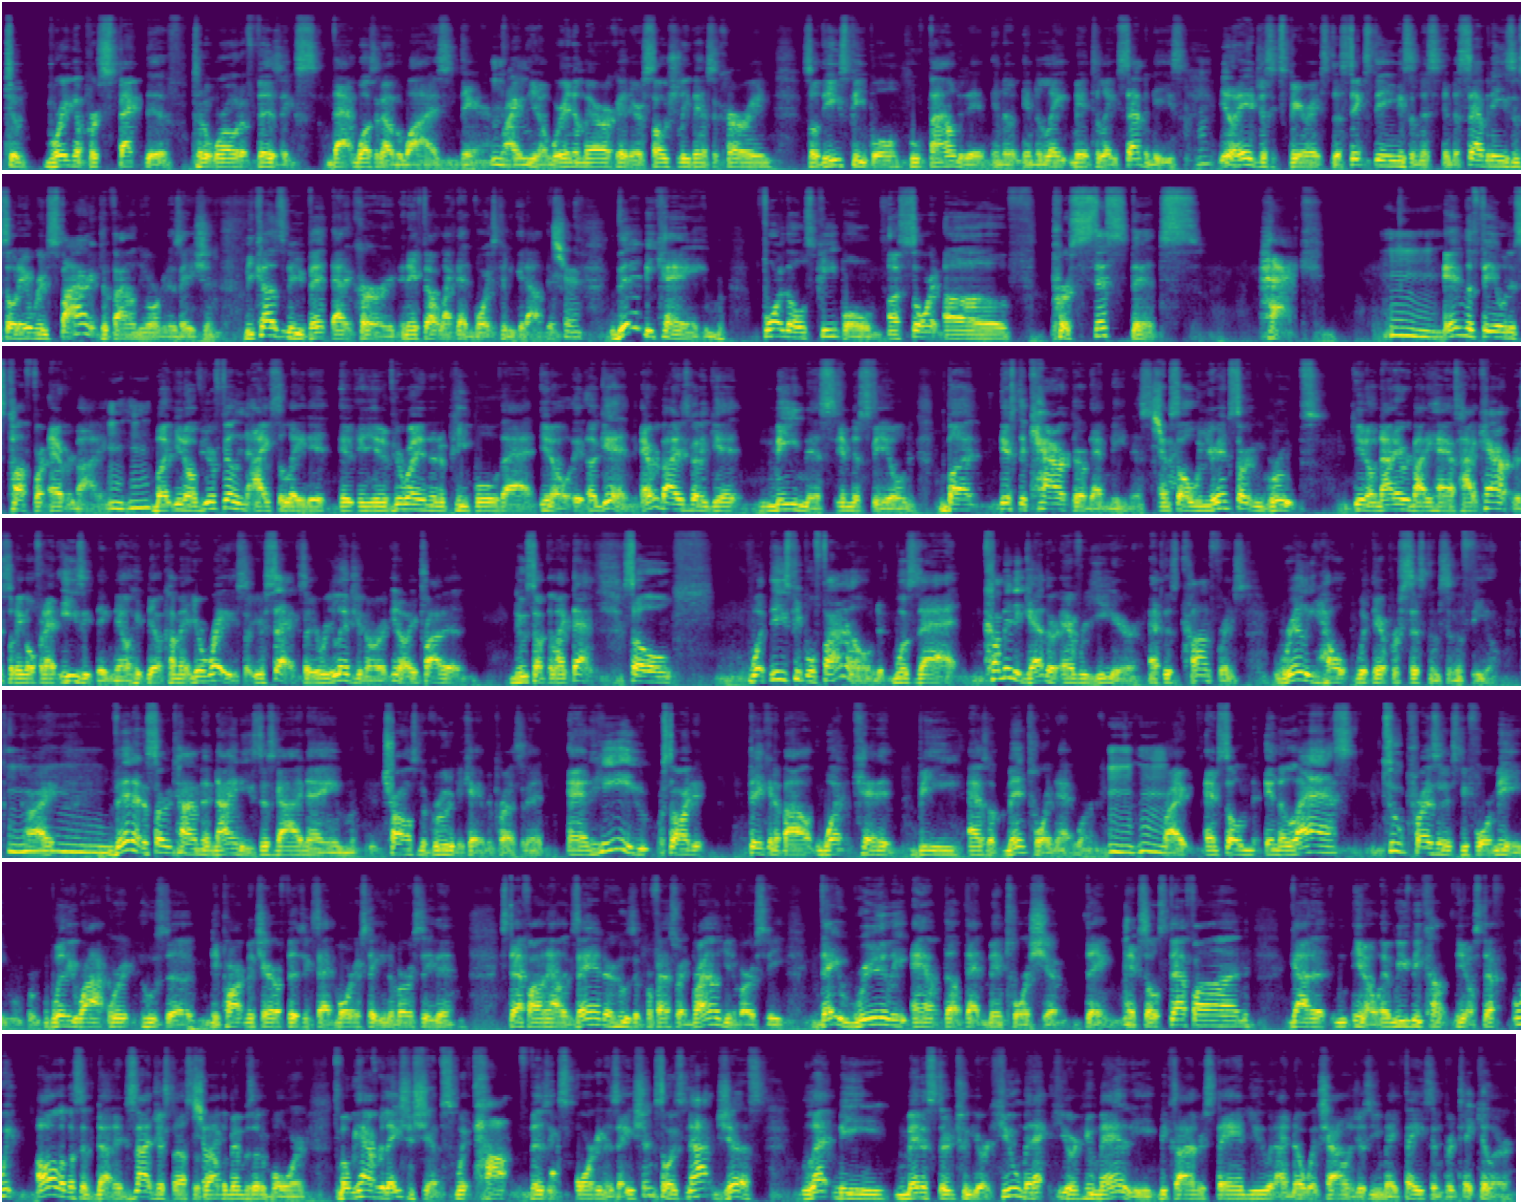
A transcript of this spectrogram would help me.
to bring a perspective to the world of physics that wasn't otherwise there, right? Mhm. You know, we're in America, there are social events occurring. So these people who founded it in the in the late mid to late 70s, Mhm. you know, they had just experienced the 60s and the, and the 70s. And so they were inspired to found the organization because of the event that occurred and they felt like that voice couldn't get out there. Sure. Then it became, for those people, a sort of persistence hack. Mm. In the field, it's tough for everybody. Mm-hmm. But you know, if you're feeling isolated, and and if you're running into people that you know, again, everybody's going to get meanness in this field, but it's the character of that meanness. Sure. And so when you're in certain groups, you know, not everybody has high character, so they go for that easy thing. They'll they'll come at your race or your sex or your religion, or you know, they try to do something like that. So what these people found was that coming together every year at this conference really helped with their persistence in the field. All right. Mm. Then at a certain time in the 90s, this guy named Charles McGruder became the president. And he started thinking about what can it be as a mentor network, Mm-hmm. right? And so in the last two presidents before me, Willie Rockward, who's the department chair of physics at Morgan State University, then Stephon Alexander, who's a professor at Brown University, they really amped up that mentorship thing. And so Stephon got a, you know, and we've become, you know, Steph, we, all of us have done it. It's not just us, it's Sure. other members of the board, but we have relationships with top physics organizations. So it's not just let me minister to your human, your humanity because I understand you and I know what challenges you may face in particular.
